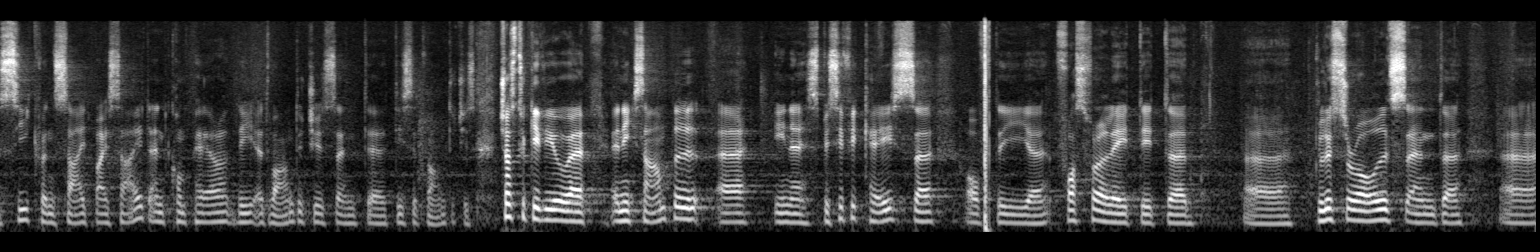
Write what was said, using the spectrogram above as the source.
sequence side by side and compare the advantages and disadvantages. Just to give you an example, in a specific case of the phosphorylated glycerols and uh,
